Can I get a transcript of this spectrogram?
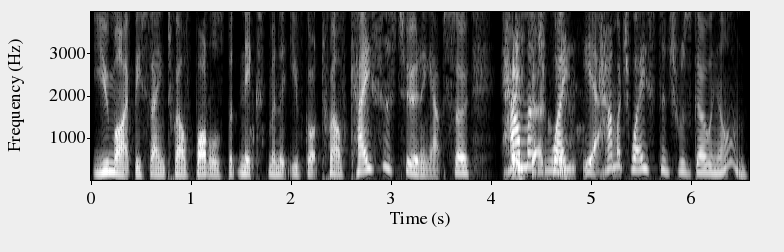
you might be saying 12 bottles, but next minute you've got 12 cases turning up. So how exactly. much wa- yeah, how much wastage was going on?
